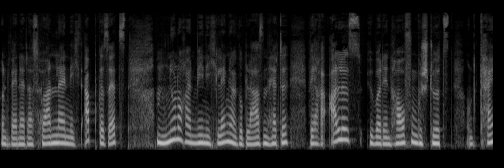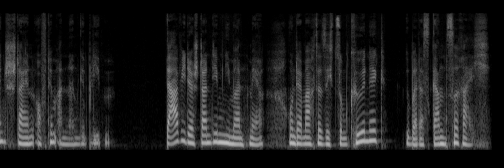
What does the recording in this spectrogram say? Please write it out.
Und wenn er das Hörnlein nicht abgesetzt und nur noch ein wenig länger geblasen hätte, wäre alles über den Haufen gestürzt und kein Stein auf dem anderen geblieben. Da widerstand ihm niemand mehr, und er machte sich zum König über das ganze Reich.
